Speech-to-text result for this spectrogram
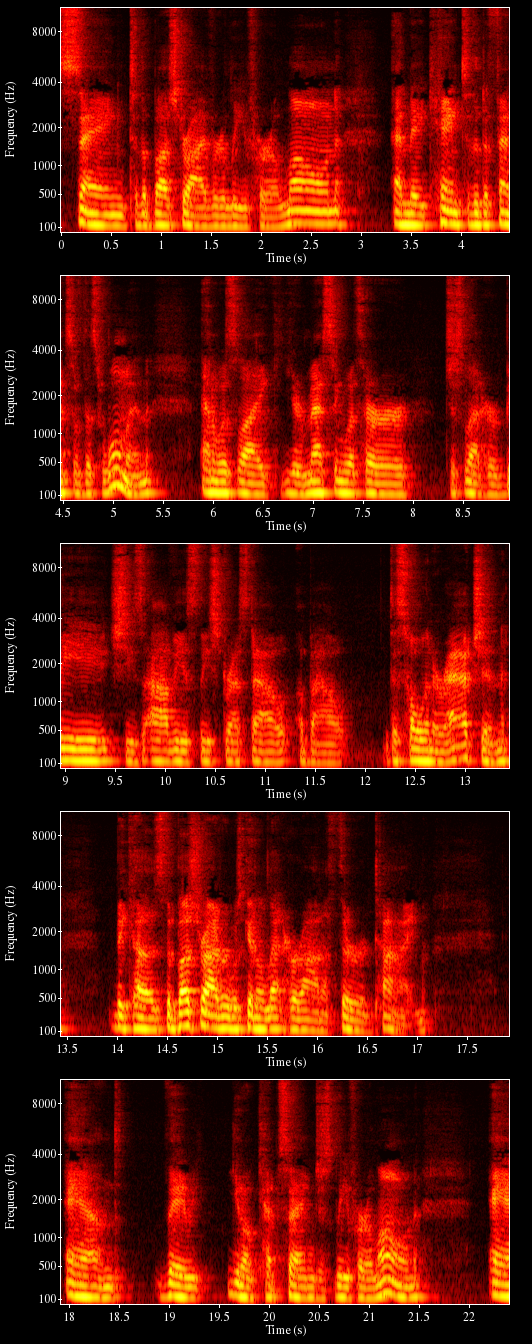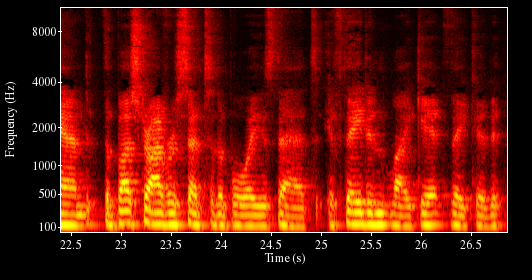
saying to the bus driver, Leave her alone. And they came to the defense of this woman and was like, You're messing with her. Just let her be. She's obviously stressed out about this whole interaction because the bus driver was going to let her on a third time. And they, you know, kept saying, Just leave her alone. And the bus driver said to the boys that if they didn't like it, they could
